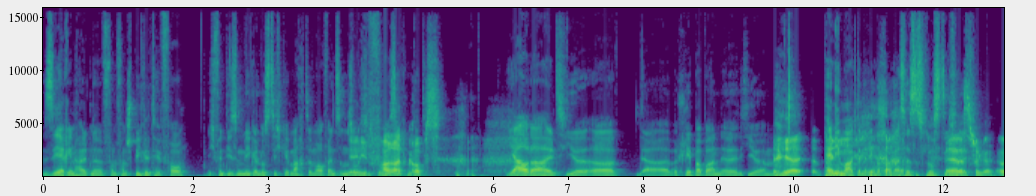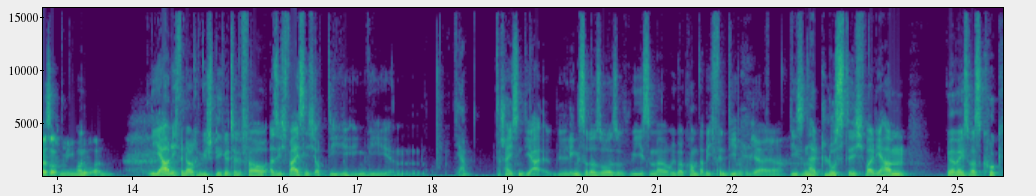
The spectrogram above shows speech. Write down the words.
Serien halt, ne, von, von Spiegel TV. Ich finde die sind mega lustig gemacht, auch wenn es um so Ja, die richtig geht. Fahrradcops. Ja, oder halt hier, äh, ja, Reeperbahn, äh, hier, ähm, Ja, äh, Penny. Pennymarkt in der Reeperbahn, weißt du, das ist lustig Ja, das halt. ist schon geil. Aber ist auch ein Meme Und geworden. Ja, und ich finde auch irgendwie Spiegel TV, also ich weiß nicht, ob die irgendwie, ähm, ja, wahrscheinlich sind die äh, links oder so, also wie es immer rüberkommt, aber ich finde die, Ja, ja. die sind halt lustig, weil die haben, immer wenn ich sowas gucke,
